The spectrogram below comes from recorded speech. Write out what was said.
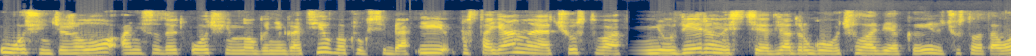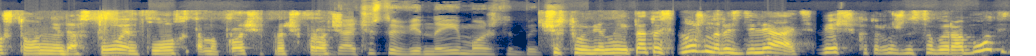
очень тяжело, они создают очень много негатива вокруг себя и постоянное чувство неуверенности для другого человека или чувство того, что он недостоин, плохо там и прочее, прочее, прочее. Да, чувство вины, может быть. Чувство вины. Да, то есть нужно разделять вещи, которые нужно с собой работать,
